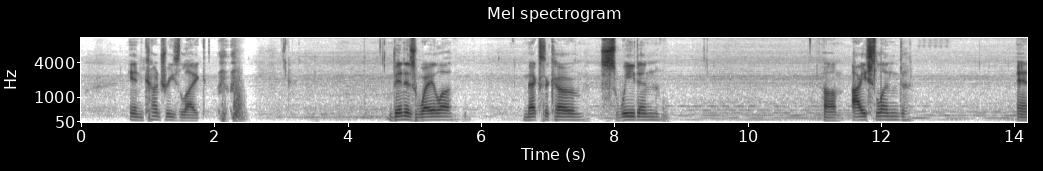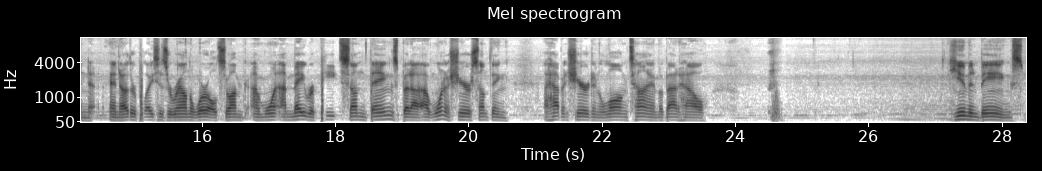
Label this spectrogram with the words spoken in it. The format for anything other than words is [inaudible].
in countries like [clears throat] Venezuela, Mexico, Sweden, um, Iceland, and and other places around the world. So I'm I want I may repeat some things, but I, I want to share something I haven't shared in a long time about how [clears throat] human beings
